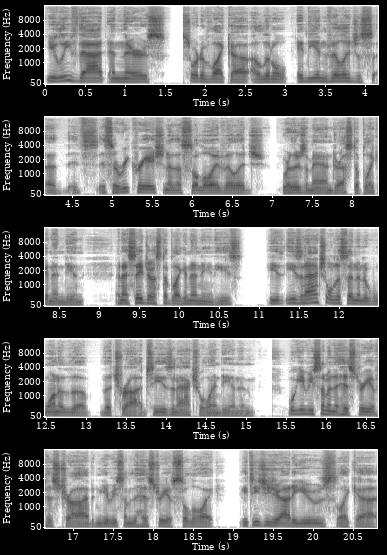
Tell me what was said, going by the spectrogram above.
You leave that, and there's sort of like a, a little Indian village. It's a, it's, it's a recreation of the Seloy village where there's a man dressed up like an Indian. And I say dressed up like an Indian. He's he's he's an actual descendant of one of the the tribes. He is an actual Indian, and we'll give you some of the history of his tribe and give you some of the history of Seloy. He teaches you how to use like uh,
